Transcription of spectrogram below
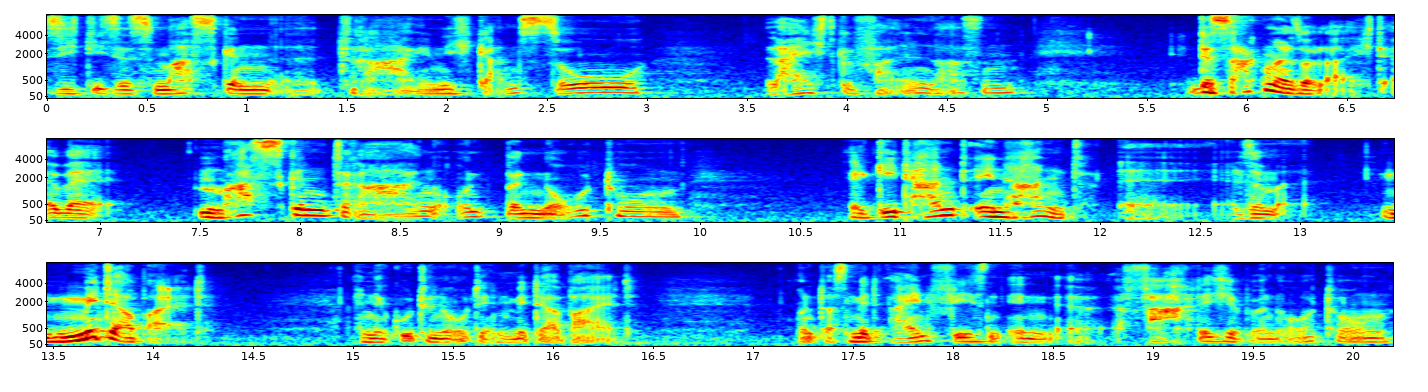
sich dieses Maskentragen nicht ganz so leicht gefallen lassen. Das sagt man so leicht, aber Masken tragen und Benotung äh, geht Hand in Hand. Äh, also Mitarbeit, eine gute Note in Mitarbeit und das mit einfließen in äh, fachliche Benotung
